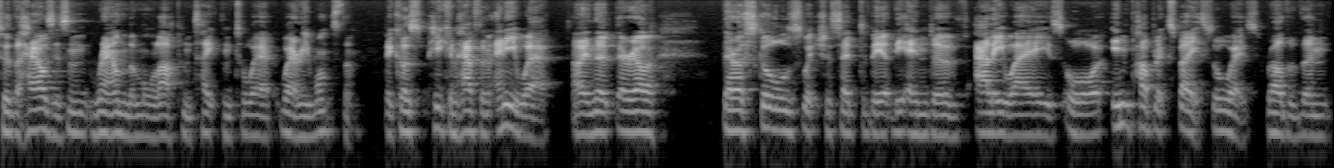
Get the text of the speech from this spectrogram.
to the houses and round them all up and take them to where where he wants them? Because he can have them anywhere. I mean, there, there are there are schools which are said to be at the end of alleyways or in public space always, rather than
